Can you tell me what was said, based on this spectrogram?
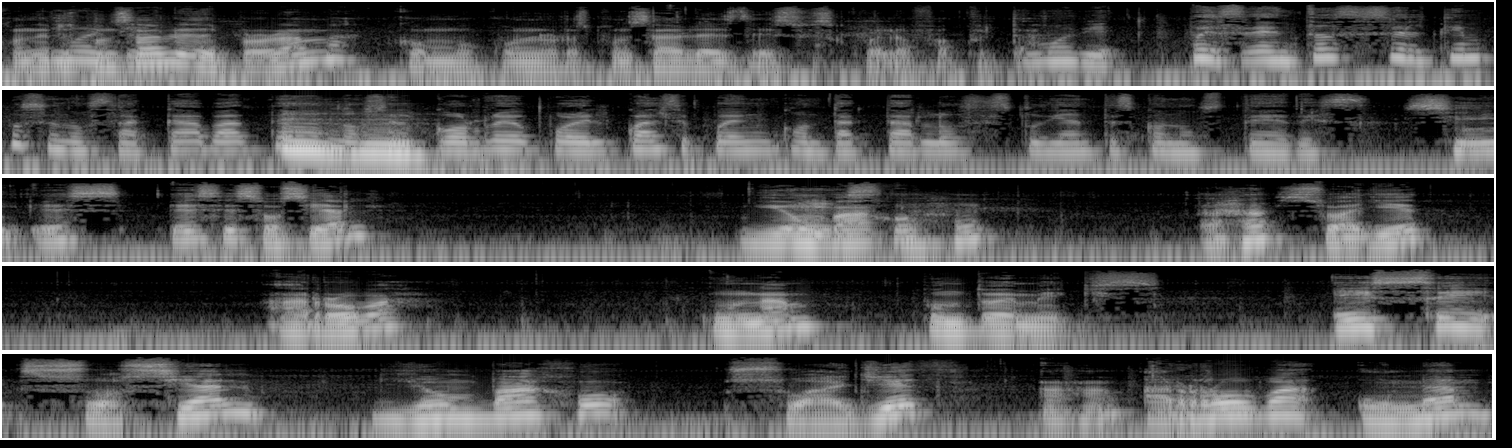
con el responsable del programa como con los responsables de su escuela o facultad. Muy bien, pues entonces el tiempo se nos acaba. Denos el correo por el cual se pueden contactar los estudiantes con ustedes. Sí, es ese social guion bajo suayet arroba unam.mx S social guion bajo suayet arroba unam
